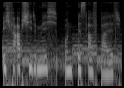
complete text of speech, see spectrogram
Ich verabschiede mich und bis auf bald.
